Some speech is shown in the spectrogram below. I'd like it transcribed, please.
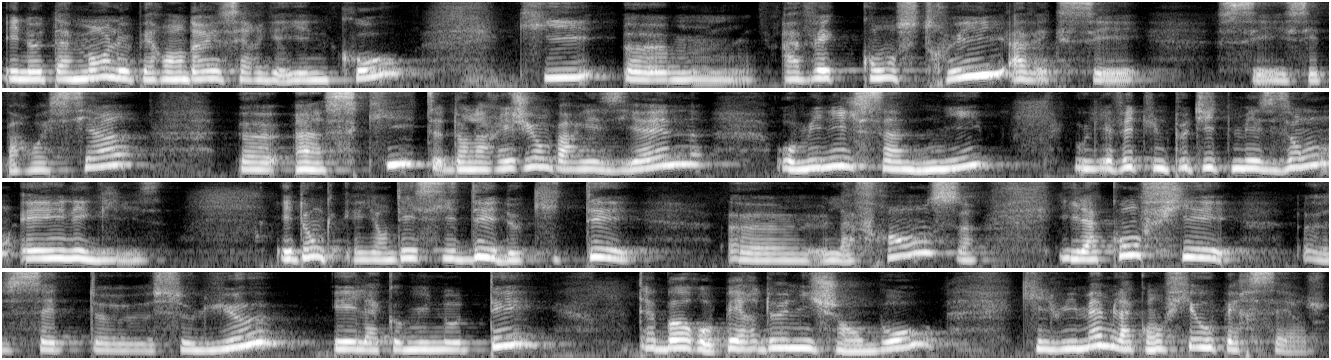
et notamment le père André Sergeyenko, qui euh, avait construit avec ses, paroissiens un skit dans la région parisienne, au Ménil-Saint-Denis, où il y avait une petite maison et une église. Et donc, ayant décidé de quitter euh, la France, il a confié euh, euh, ce lieu et la communauté d'abord au père Denis Chambaud, qui lui-même l'a confié au père Serge.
